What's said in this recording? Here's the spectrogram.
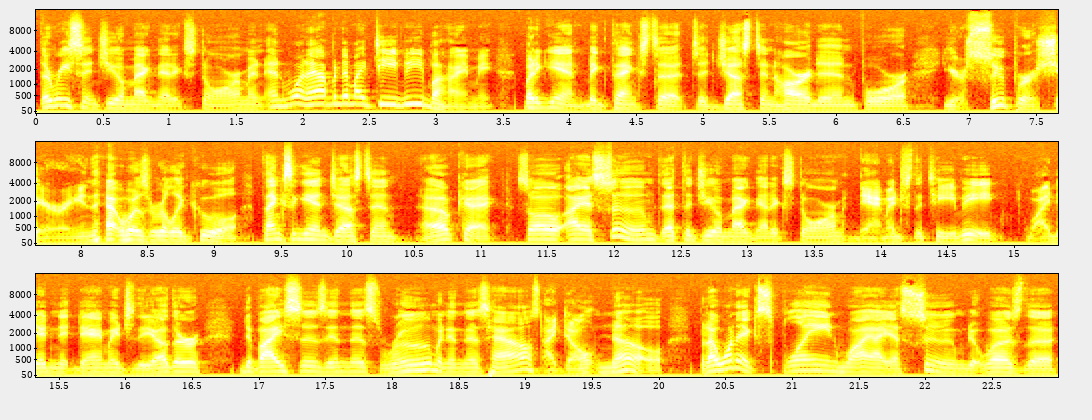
the recent geomagnetic storm and, and what happened to my TV behind me. But again, big thanks to, to Justin Harden for your super sharing. That was really cool. Thanks again, Justin. Okay, so I assumed that the geomagnetic storm damaged the TV. Why didn't it damage the other devices in this room and in this house? I don't know. But I want to explain why I assumed it was the,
